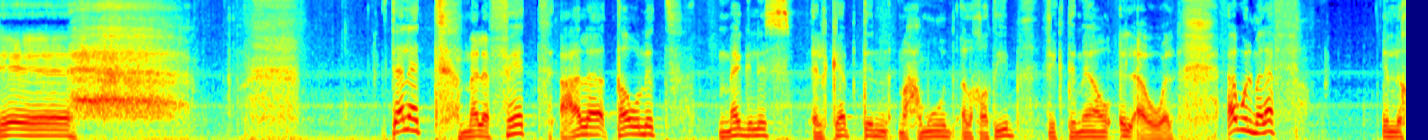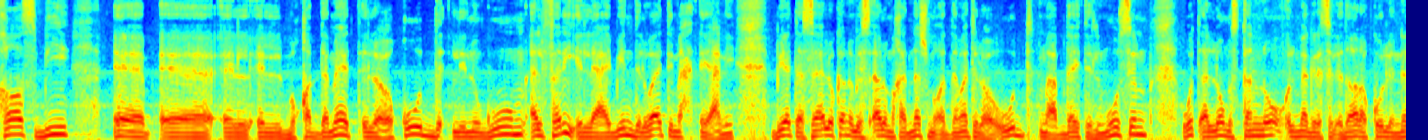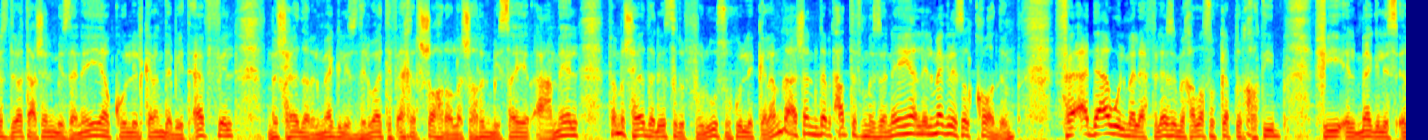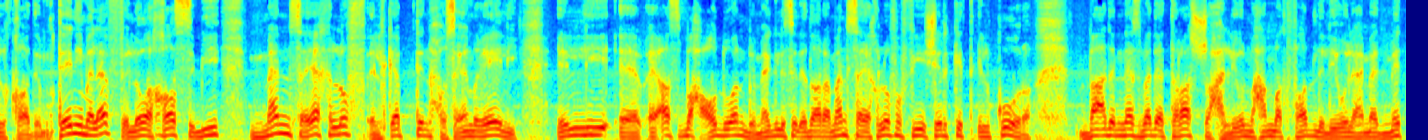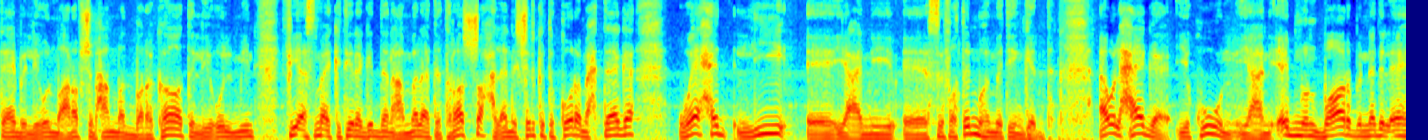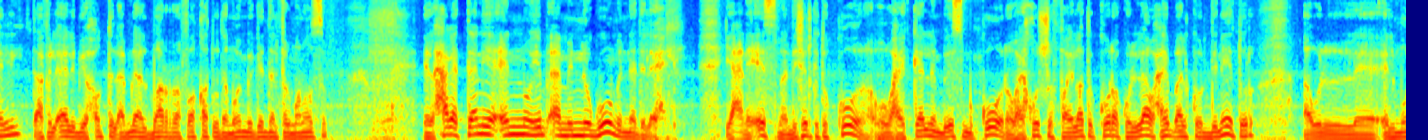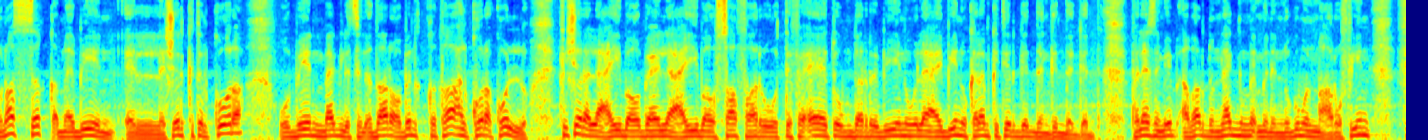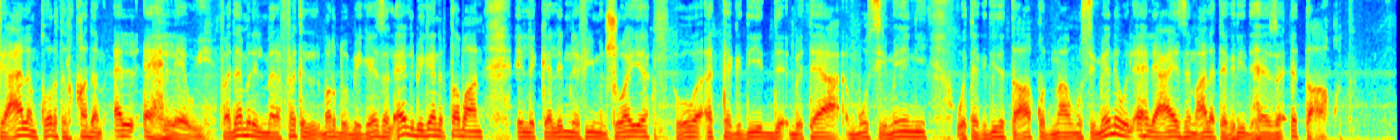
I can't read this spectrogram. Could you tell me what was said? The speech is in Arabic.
إيه. ثلاث ملفات على طاولة مجلس الكابتن محمود الخطيب في اجتماعه الأول. أول ملف اللي خاص ب المقدمات العقود لنجوم الفريق. اللاعبين دلوقتي يعني بيتساءلوا كانوا بيسألوا ما خدناش مقدمات العقود مع بداية الموسم واتقال لهم استنوا المجلس الإدارة كل الناس دلوقتي عشان الميزانيه وكل الكلام ده بيتقفل. مش هيقدر المجلس دلوقتي في آخر شهر ولا شهرين بيسير أعمال فمش هيقدر يصرف فلوس وكل الكلام ده عشان ده بيتحط في ميزانية للمجلس القادم. فده أول ملف لازم يخلصوا الكابتن خطيب في المجلس القادم. تاني ملف اللي هو خاص بمن سيخلف الكابتن حسام غالي اللي أصبح عضوا بمجلس الإدارة من سيخلفه في شركة الكورة. بعد الناس بدأت ترشح اللي يقول محمد فضل اللي يقول عماد متعب اللي يقول معرفش محمد بركات اللي يقول مين. في أسماء كتيرة جدا عمالة تترشح لأن شركة الكورة محتاجة واحد ليه يعني صفتين مهمتين جدا. أول حاجة يكون يعني ابن بار بالنادي الأهلي. تعرف الأهلي بيحط الأبناء البررة فقط وده مهم جدا في المناصب. الحاجة الثانية إنه يبقى من نجوم النادي الأهلي. يعني اسم دي شركة الكورة وهو هيتكلم باسم الكورة وهيخش في فايلات الكورة كلها وهيبقى ال coordinator أو المنسق ما بين شركة الكورة وبين مجلس الإدارة وبين قطاع الكورة كله. في شراء لعيبة وبيع لعيبة وسفر واتفاقات ومدربين ولاعبين وكلام كتير جدا جدا جدا. فلازم يبقى برضو نجم من النجوم المعروفين في عالم كرة القدم الأهلاوي. فده من الملفات اللي برضو بيجهزها الأهلي بجانب طبعا اللي اتكلمنا فيه من شوية هو التجديد بتاع موسيماني وتجديد التعاقد مع موسيماني والأهلي عازم على تجديد هذا التعاقد.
